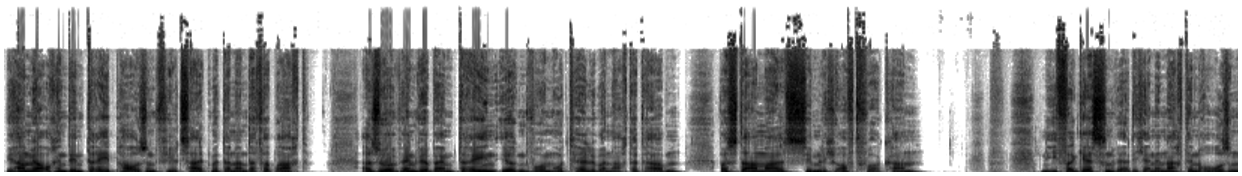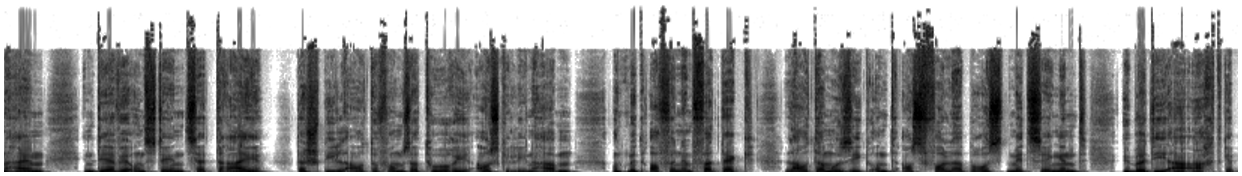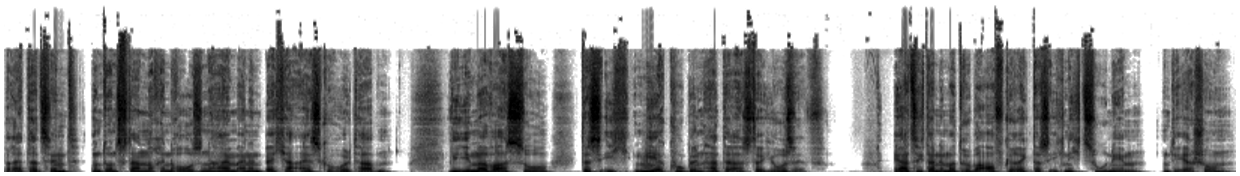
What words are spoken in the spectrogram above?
Wir haben ja auch in den Drehpausen viel Zeit miteinander verbracht. Also wenn wir beim Drehen irgendwo im Hotel übernachtet haben, was damals ziemlich oft vorkam. Nie vergessen werde ich eine Nacht in Rosenheim, in der wir uns den Z3, das Spielauto vom Satori, ausgeliehen haben und mit offenem Verdeck, lauter Musik und aus voller Brust mitsingend über die A8 gebrettert sind und uns dann noch in Rosenheim einen Becher Eis geholt haben, Wie immer war es so, dass ich mehr Kugeln hatte als der Josef. Er hat sich dann immer darüber aufgeregt, dass ich nicht zunehme und er schon.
